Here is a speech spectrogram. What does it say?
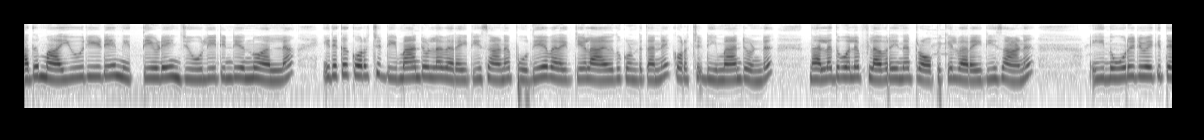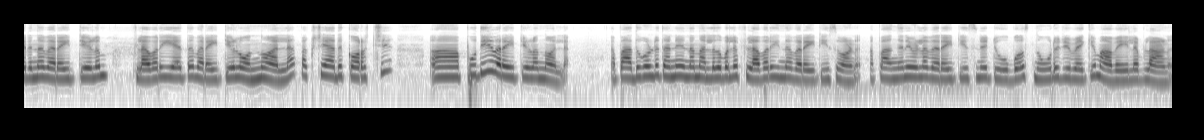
അത് മയൂരിയുടെയും നിത്യയുടെയും ജൂലിയറ്റിന്റെയും ഒന്നും അല്ല. ഇതൊക്കെ കുറച്ച് ഡിമാൻഡുള്ള വെറൈറ്റീസ് ആണ്. പുതിയ വെറൈറ്റികൾ ആയതുകൊണ്ട് തന്നെ കുറച്ച് ഡിമാൻഡുണ്ട് നല്ലതുപോലെ ഫ്ലവർ ചെയ്യുന്ന ട്രോപ്പിക്കൽ വെറൈറ്റീസ് ആണ്. ഈ നൂറ് രൂപയ്ക്ക് തരുന്ന വെറൈറ്റികളും ഫ്ലവർ ചെയ്യാത്ത വെറൈറ്റികളും ഒന്നും അല്ല. പക്ഷേ അത് കുറച്ച് പുതിയ വെറൈറ്റികളൊന്നും അല്ല. അപ്പോൾ അതുകൊണ്ട് തന്നെ എന്നാൽ നല്ലതുപോലെ ഫ്ലവർ ചെയ്യുന്ന വെറൈറ്റീസുമാണ് അപ്പോൾ അങ്ങനെയുള്ള വെറൈറ്റീസിന്റെ ട്യൂബേഴ്സ് നൂറ് രൂപയ്ക്കും അവൈലബിൾ ആണ്.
